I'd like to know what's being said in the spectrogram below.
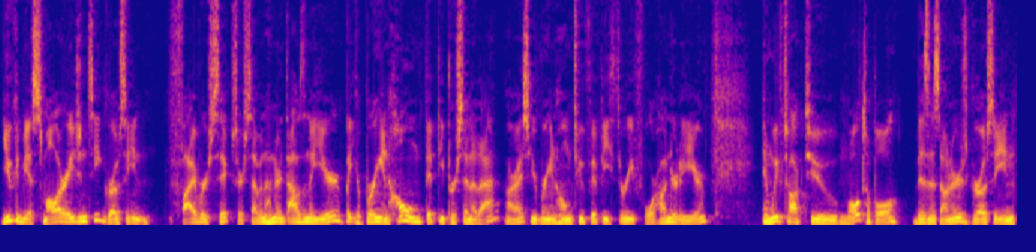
you could be a smaller agency grossing five or six or 700,000 a year, but you're bringing home 50% of that. All right. So you're bringing home 253, 400 a year. And we've talked to multiple business owners grossing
